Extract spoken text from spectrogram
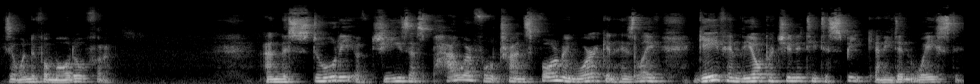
He's a wonderful model for us. And the story of Jesus' powerful transforming work in his life gave him the opportunity to speak, and he didn't waste it.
